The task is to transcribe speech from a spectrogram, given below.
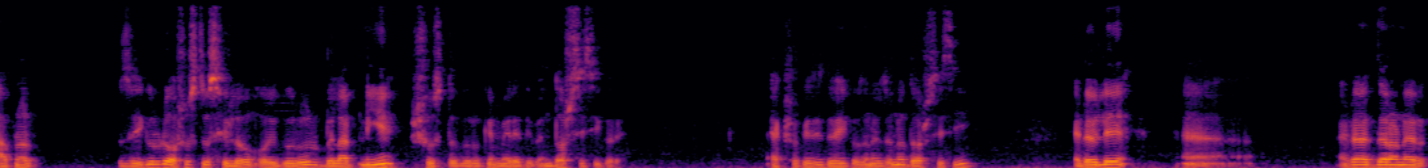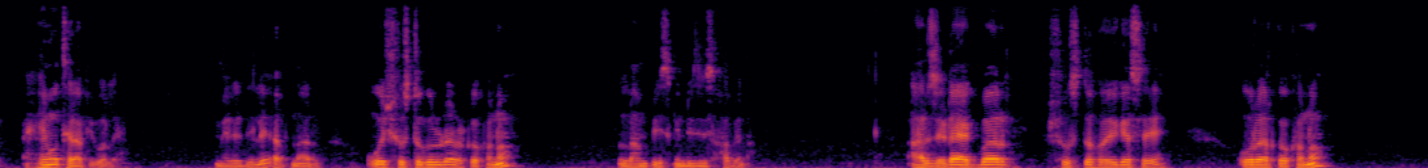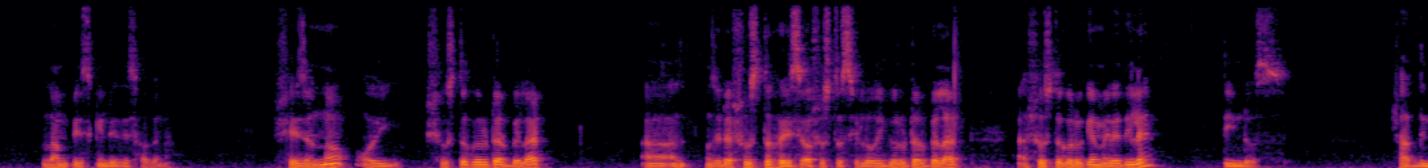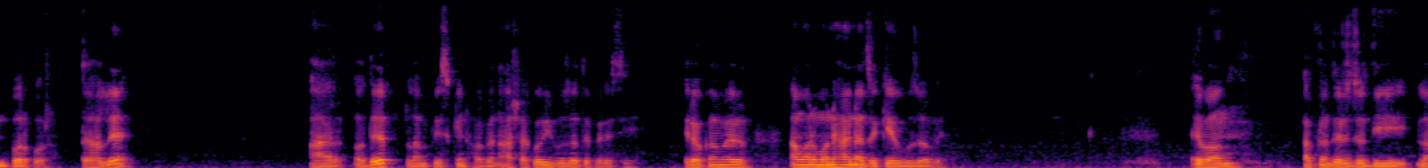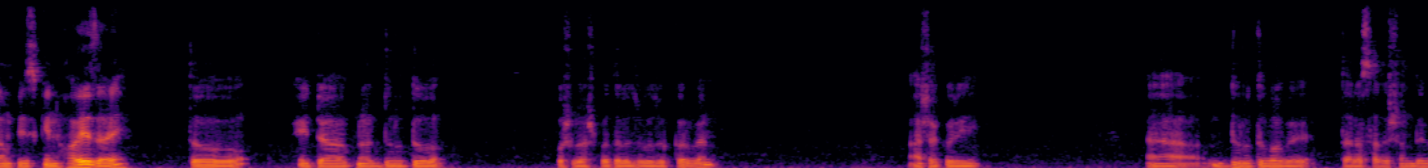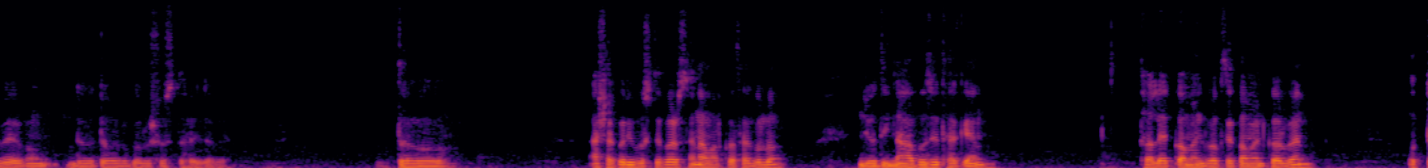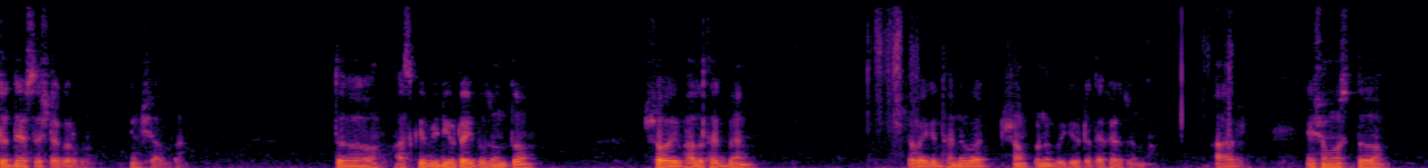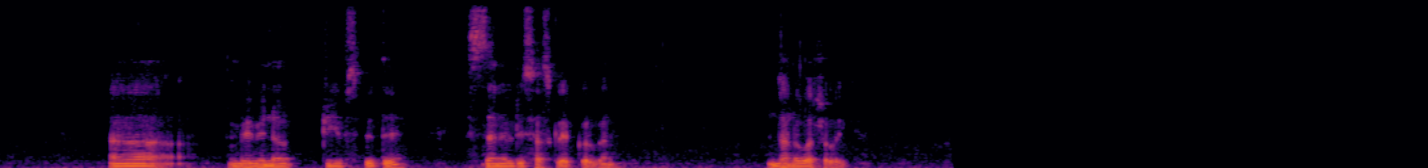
আপনার যে গরুটা অসুস্থ ছিল, ওই গরুর ব্লাড নিয়ে সুস্থ গরুকে মেরে দেবেন, দশ সিসি করে। একশো কেজি দৈহিক ওজনের জন্য দশ সিসি। এটা হইলে এটা এক ধরনের হেমোথেরাপি বলে। মেরে দিলে আপনার ওই সুস্থ গরুটার আর কখনো লাম্পি স্কিন ডিজিজ হবে না। আর যেটা একবার সুস্থ হয়ে গেছে, ওর আর কখনো লাম্পি স্কিন ডিজিজ হবে না। সেই জন্য ওই সুস্থ গরুটার বেলাট যেটা সুস্থ হয়েছে, অসুস্থ ছিল, ওই গরুটার বেলাট সুস্থ গরুকে মেরে দিলে তিন ডোজ, সাত দিন পর পর। তাহলে আর ওদের লাম্পি স্কিন হবে না। আশা করি বোঝাতে পেরেছি। এরকমের আমার মনে হয় না যে কেউ বুঝাবে। এবং আপনাদের যদি লাম্পি স্কিন হয়ে যায়, তো এটা আপনার দ্রুত পশু হাসপাতালে যোগাযোগ করবেন। আশা করি দ্রুতভাবে তারা সাজেশন দেবে এবং দ্রুতভাবে গরু সুস্থ হয়ে যাবে। তো আশা করি বুঝতে পারছেন আমার কথাগুলো। যদি না বুঝে থাকেন, তাহলে কমেন্ট বক্সে কমেন্ট করবেন। উত্তর দেওয়ার চেষ্টা করব, ইনশাআল্লাহ। তো আজকের ভিডিওটা এই পর্যন্ত। সবাই ভালো থাকবেন। সবাইকে ধন্যবাদ সম্পূর্ণ ভিডিওটা দেখার জন্য। আর এ সমস্ত বিভিন্ন টিপস পেতে চ্যানেলটি সাবস্ক্রাইব করবেন। ধন্যবাদ সবাইকে।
